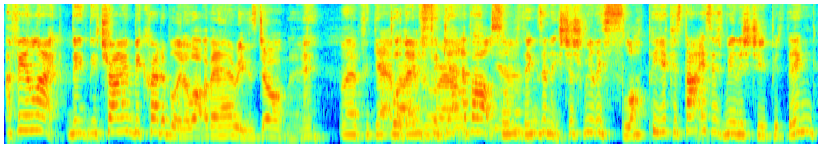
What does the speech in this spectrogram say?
I feel like they, they try and be credible in a lot of areas, don't they? But then forget. But about then forget else. about some things, and it's just really sloppy because that is a really stupid thing,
